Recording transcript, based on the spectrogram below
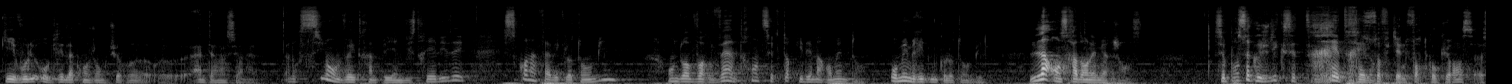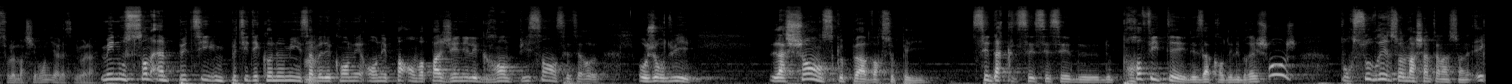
qui, évoluent au gré de la conjoncture euh, internationale. Alors, si on veut être un pays industrialisé, ce qu'on a fait avec l'automobile, on doit avoir 20, 30 secteurs qui démarrent en même temps, au même rythme que l'automobile. Là, on sera dans l'émergence. C'est pour ça que je dis que c'est très très long. Sauf qu'il y a une forte concurrence euh, sur le marché mondial à ce niveau-là. Mais nous sommes un petit, une petite économie. Ça mm. veut dire qu'on ne on on va pas gêner les grandes puissances. Aujourd'hui, la chance que peut avoir ce pays, c'est de, de, profiter des accords de libre-échange pour s'ouvrir sur le marché international. Et,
